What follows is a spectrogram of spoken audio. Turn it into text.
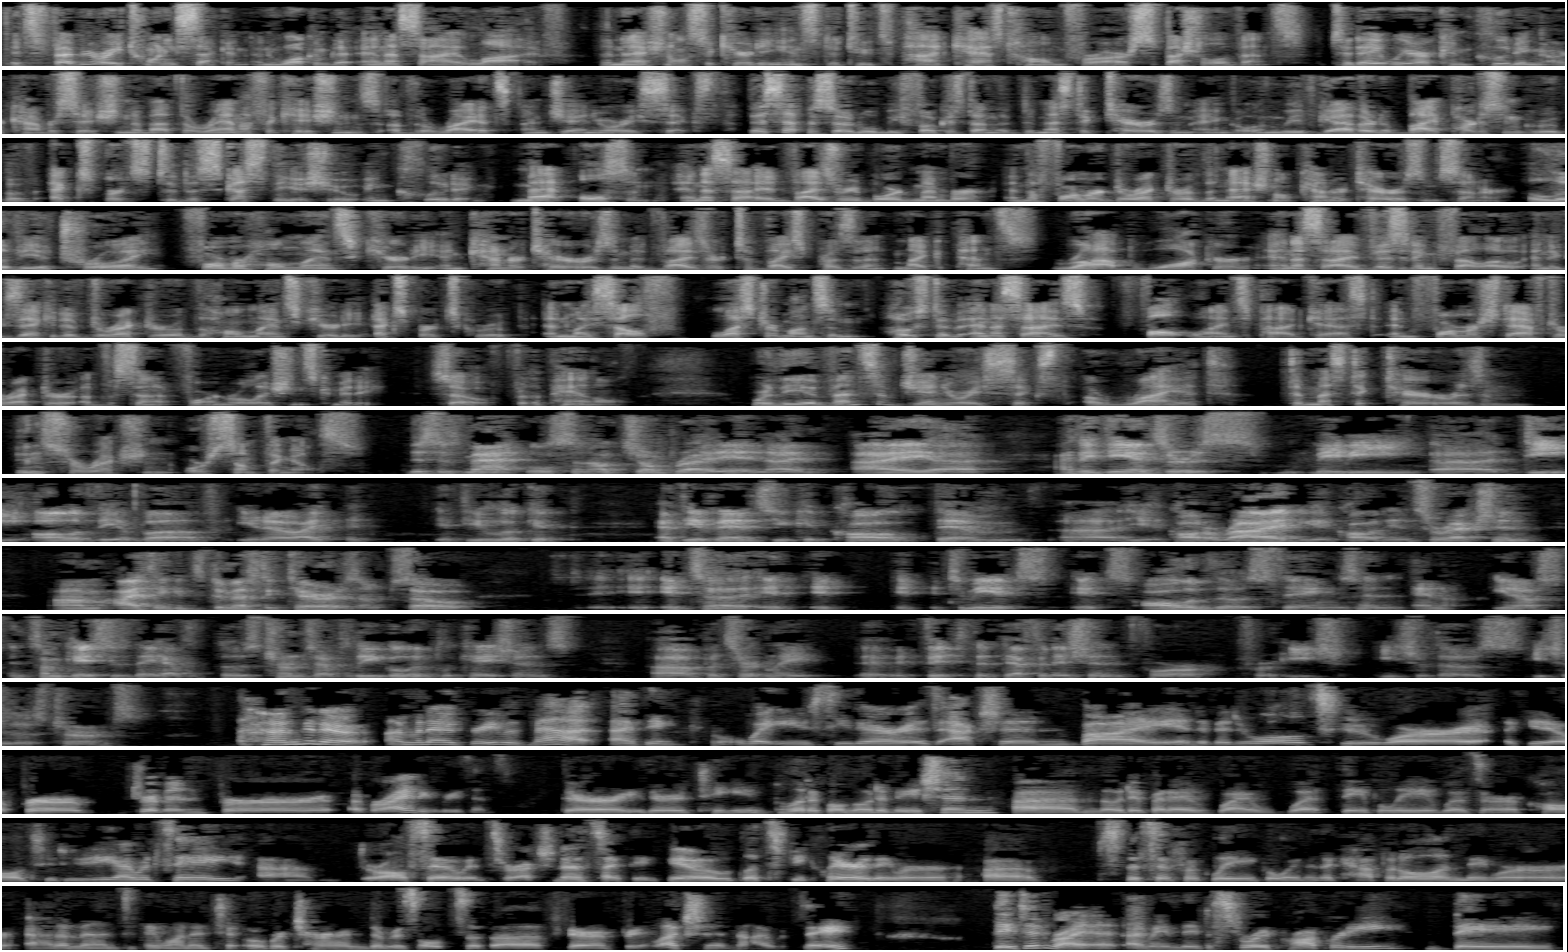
It's February 22nd, and welcome to NSI Live, the National Security Institute's podcast home for our special events. Today we are concluding our conversation about the ramifications of the riots on January 6th. This episode will be focused on the domestic terrorism angle, and we've gathered a bipartisan group of experts to discuss the issue, including Matt Olsen, NSI Advisory Board member and the former director of the National Counterterrorism Center, Olivia Troye, former Homeland Security and Counterterrorism Advisor to Vice President Mike Pence, Rob Walker, NSI Visiting Fellow and Executive Director of the Homeland Security Security Experts Group, and myself, Lester Munson, host of NSI's Fault Lines podcast and former staff director of the Senate Foreign Relations Committee. So, for the panel, were the events of January 6th a riot, domestic terrorism, insurrection, or something else? This is Matt Olsen. I'll jump right in. I I uh, I think the answer is maybe uh, D, all of the above. You know, I if you look at at the events, you could call them uh, you could call it a riot, you could call it insurrection. Um, I think it's domestic terrorism. So it's a, it, it, it, to me, it's, it's all of those things. And, and, you know, in some cases they have, those terms have legal implications. Uh, but certainly it, it fits the definition for, for each, each of those, each of those terms. I'm gonna I'm gonna agree with Matt. I think what you see there is action by individuals who are you know for driven for a variety of reasons. They're either taking political motivation, uh, motivated by what they believe was their call to duty, I would say. Um, they're also insurrectionists. I think, you know, let's be clear, they were, uh, specifically going to the Capitol and they were adamant they wanted to overturn the results of a fair and free election, I would say. They did riot. I mean, they destroyed property. They,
